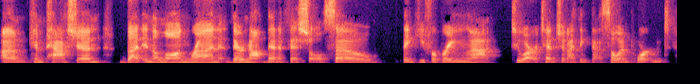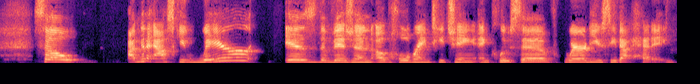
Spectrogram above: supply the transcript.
um, compassion, but in the long run, they're not beneficial. So thank you for bringing that to our attention. I think that's so important. So I'm going to ask you where is the vision of whole brain teaching inclusive? Where do you see that heading?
